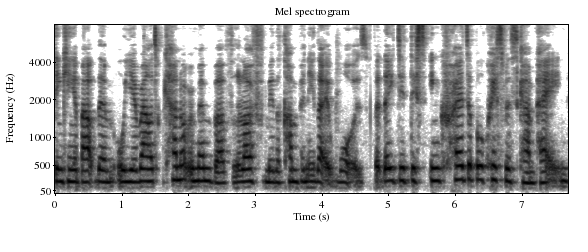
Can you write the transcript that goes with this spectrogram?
thinking about them all year round? I cannot remember for the life of me the company that it was, but they did this incredible Christmas campaign.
